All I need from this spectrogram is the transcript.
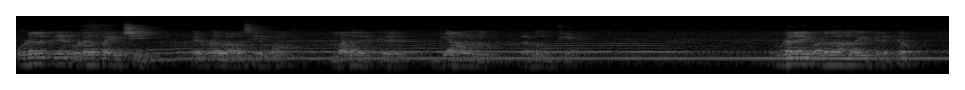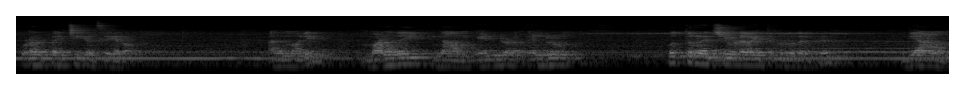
உடலுக்கு உடற்பயிற்சி எவ்வளவு அவசியமோ மனதிற்கு தியானம் ரொம்ப முக்கியம். உடலை வலுவாக வைத்திருக்க உடற்பயிற்சிகள் செய்கிறோம். அது மாதிரி மனதை நாம் என்றும் என்றும் புத்துணர்ச்சியோடு வைத்துக் கொள்வதற்கு தியானம்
